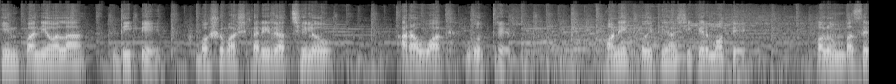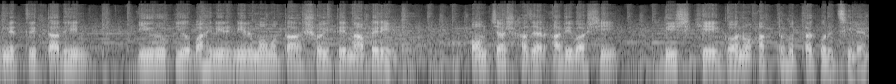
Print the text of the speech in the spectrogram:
হিম্পানিওয়ালা দ্বীপে বসবাসকারীরা ছিল আরাওয়াক গোত্রের। অনেক ঐতিহাসিকের মতে, কলম্বাসের নেতৃত্বাধীন ইউরোপীয় বাহিনীর নির্মমতা সইতে না পেরে পঞ্চাশ হাজার আদিবাসী বিষ খেয়ে গণ আত্মহত্যা করেছিলেন।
